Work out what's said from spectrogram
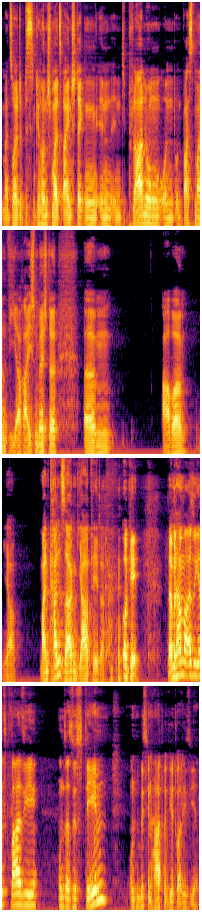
man sollte ein bisschen Gehirnschmalz reinstecken in, in die Planung und, und was man wie erreichen möchte. Ähm, aber ja, man kann sagen, ja, Peter. Okay, damit haben wir also jetzt quasi unser System und ein bisschen Hardware virtualisiert.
